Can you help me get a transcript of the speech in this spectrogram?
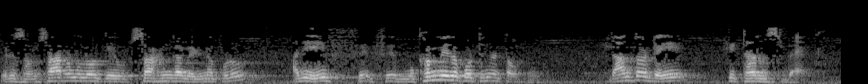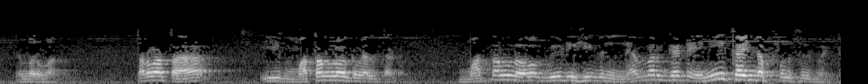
వీడు సంసారంలోకి ఉత్సాహంగా వెళ్ళినప్పుడు అది ముఖం మీద కొట్టినట్టు అవుతుంది. దాంతో he turns back number one తర్వాత ఈ మతంలోకి వెళ్తాడు. మతంలో వీడి he will never get any kind of fulfilment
